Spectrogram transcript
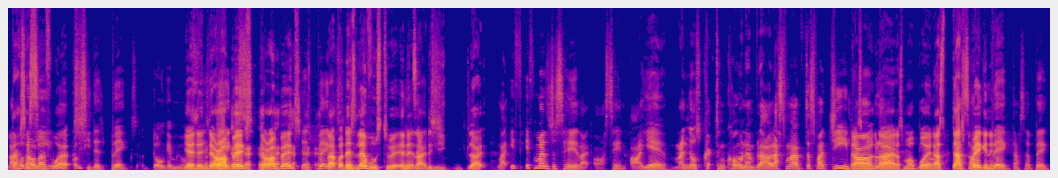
Like, That's how life works. Obviously, there's begs. Don't get me wrong. Yeah, there, there are begs, there are begs, There's begs. like, but there's levels to it, isn't it, innit? Like, this, you, like, like if if man's just here like oh saying oh yeah man knows Krept and Konan and blah that's my that's my G blah That's my blah guy, that's my boy. That's- that's a begging it. beg that's a beg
